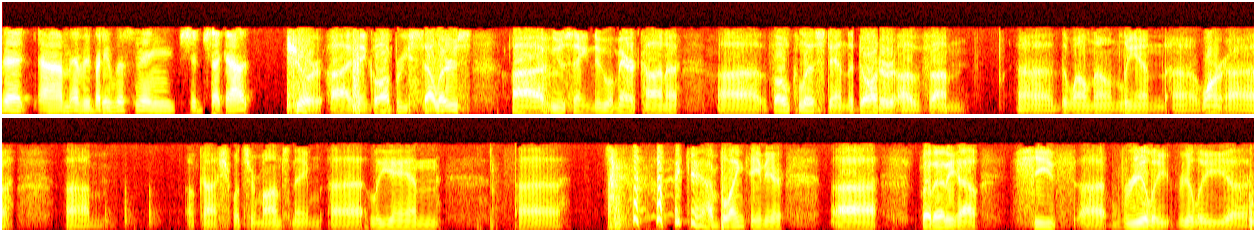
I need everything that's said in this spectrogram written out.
that um, everybody listening should check out? Sure. Uh, I think Aubrie Sellers, uh, who's a new Americana uh, vocalist and the daughter of um, uh, the well-known Lee Ann. Uh, War- uh, um, oh gosh, what's her mom's name? Uh, Lee Ann. Uh, I'm blanking here. Uh, but anyhow, she's uh, really, really uh,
